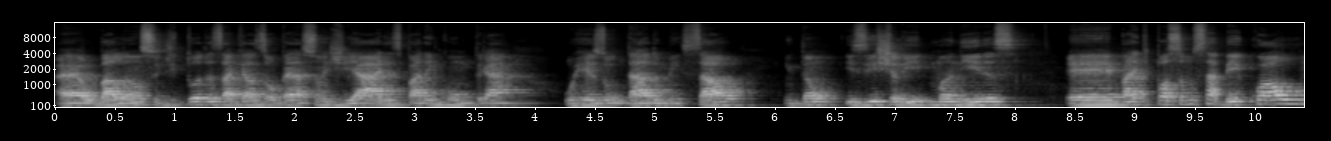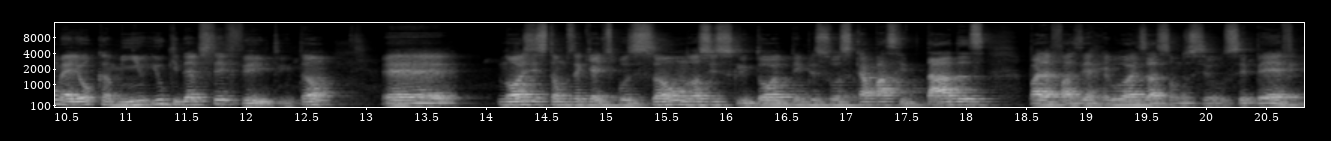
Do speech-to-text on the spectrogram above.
é, o balanço de todas aquelas operações diárias para encontrar o resultado mensal. Então, existe ali maneiras é, para que possamos saber qual o melhor caminho e o que deve ser feito. Então, é, nós estamos aqui à disposição, nosso escritório tem pessoas capacitadas para fazer a regularização do seu CPF,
